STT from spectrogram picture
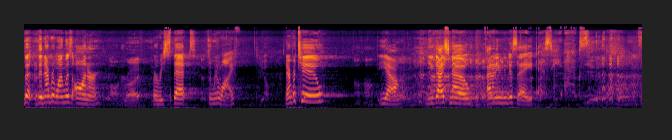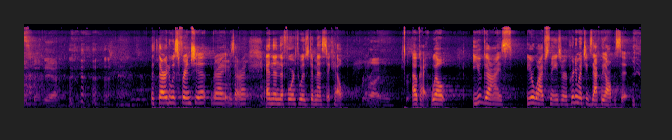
But the number one was honor Right. or respect from your wife. Number two, uh-huh. yeah, you guys know. I don't even need to say. The third was friendship, right? Was that mm-hmm. right? And then the fourth was domestic help. Right. Okay, well, you guys, your wife's needs are pretty much exactly opposite.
